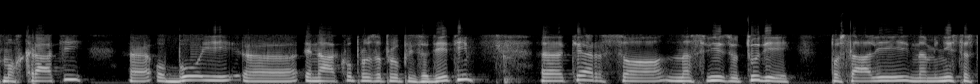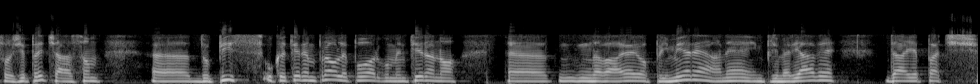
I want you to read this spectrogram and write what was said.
smo hkrati uh, oboji uh, enako prizadeti. Uh, ker so na Svizu tudi poslali na ministrstvo že pred časom eh, dopis, v katerem prav lepo argumentirano eh, navajajo primere ne, in primerjave, da je pač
